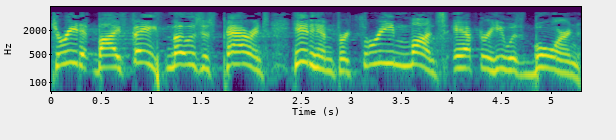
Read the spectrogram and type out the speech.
to read it. By faith, Moses' parents hid him for three months after he was born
